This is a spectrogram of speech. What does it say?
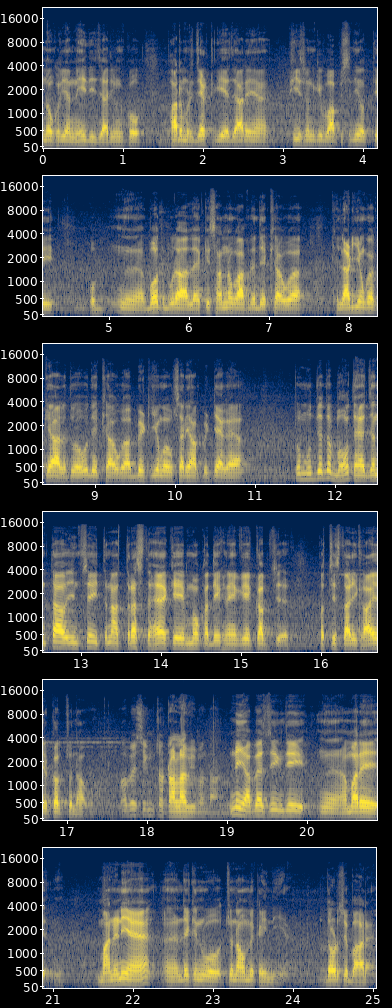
नौकरियाँ नहीं दी जा रही। उनको फार्म रिजेक्ट किए जा रहे हैं फ़ीस उनकी वापस नहीं होती। वो बहुत बुरा हाल है। किसानों का आपने देखा होगा खिलाड़ियों का क्या हाल है तो वो देखा होगा बेटियों को सर यहाँ पिटा गया। तो मुद्दे तो बहुत है। जनता इनसे इतना त्रस्त है कि मौका देख रहे हैं कि कब पच्चीस तारीख आए और कब चुनाव। अभय सिंह चौटाला भी मैदान नहीं अभय सिंह जी हमारे माननीय हैं लेकिन वो चुनाव में कहीं नहीं है। दौड़ से बाहर हैं।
